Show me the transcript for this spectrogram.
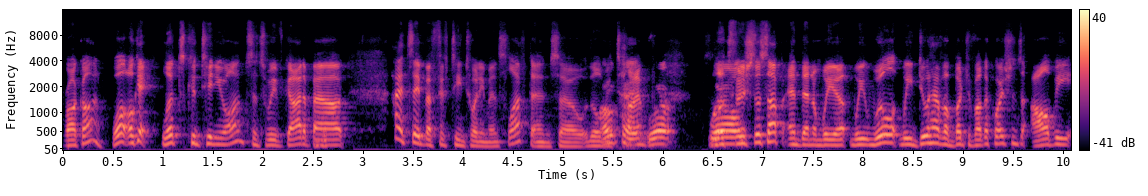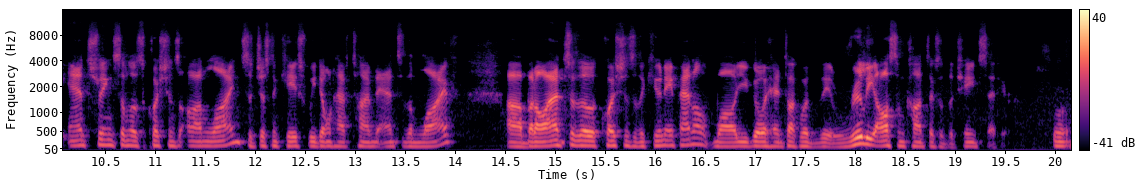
Rock on. Well, okay, let's continue on since we've got mm-hmm. about, I'd say about 15, 20 minutes left. And so there'll be okay, time. Well, well, let's finish this up and then we uh, we will we do have a bunch of other questions. I'll be answering some of those questions online so just in case we don't have time to answer them live. Uh, but i'll answer the questions in the q&a panel while you go ahead and talk about the really awesome context of the change set here. Sure.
